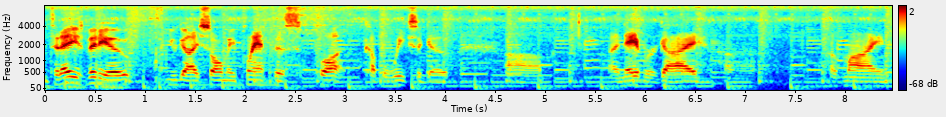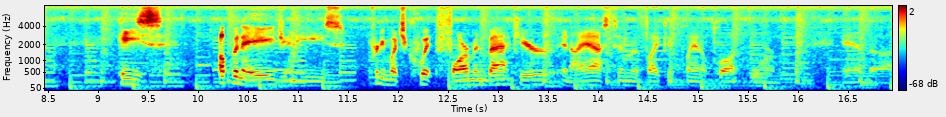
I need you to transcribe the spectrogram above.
in today's video, you guys saw me plant this plot a couple weeks ago. Um, a neighbor guy uh, of mine, he's up in age and he's pretty much quit farming back here and I asked him if I could plant a plot for him and uh,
